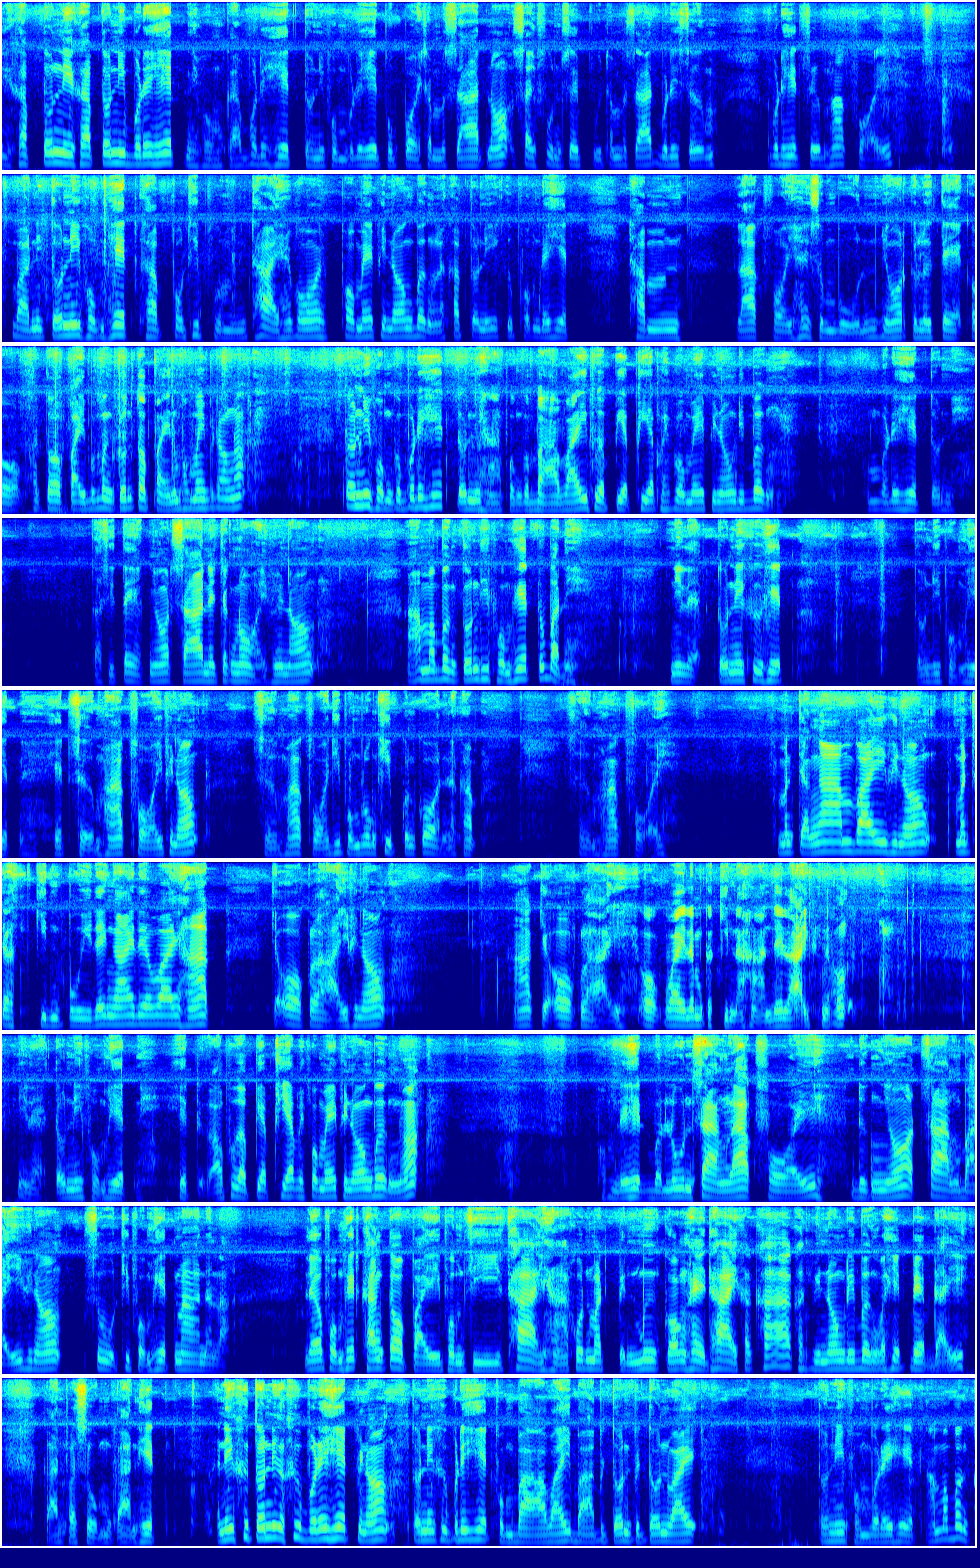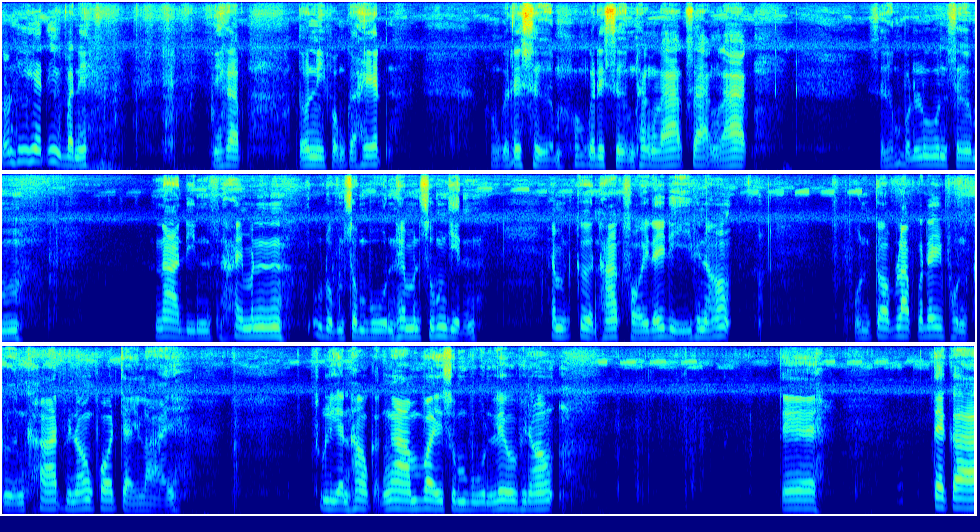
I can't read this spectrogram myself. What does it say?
นี่ครับต้นนี้ครับต้นนี้บริเฮ็ดนี่ผมกับบริเฮ็ดต้นนี้ผมบริเฮ็ดผมปล่อยธรรมชาติเนาะใส่ฝุ่นใส่ปุ๋ยธรรมชาติบริเสริมบริเฮ็ดเสริมหากฝอยบ้านนี้ต้นนี้ผมเฮ็ดครับพวกที่ผมถ่ายให้พ่อพ่อแม่พี่น้องเบิ่งแล้วครับตัวนี้คือผมได้เฮ็ดทำรากฝอยให้สมบูรณ์ยอดก็เลยแตกออกต่อไปเบิ่งต้นต่อไปนะพ่อแม่พี่น้องเนาะต้นนี้ผมก็บริเฮ็ดต้นนี้หาผมก็บ่าไว้เพื่อเปรียบเทียบให้พ่อแม่พี่น้องได้เบิ่งผมบริเฮ็ดต้นนี้ กสิแตกยอดซาในจักหน่อยพี่น้องอามาเบิ่งต้นที่ผมเฮ็ดตัวบัดนี้นี่แหละต้นนี้คือเฮ็ดต้นที่ผมเฮ็ดเฮ็ดเสริมหากฝอยพี่น้อง เสริมหากฝอยที่ผมลงคลิปก่อนๆนะครับ เสริมหากฝอย มันจะงามไวพี่น้อง มันจะกินปุ๋ยได้ง่ายได้ไวหากจะออกหลายพี่น้องหากจะออกหลายออกไวแล้วมันก็กินอาหารได้หลายพี่น้อง นี่แหละต้นนี้ผมเห็ดนี่ เห็ดเอาเพื่อเปรียบเทียบให้พ่อแม่พี่น้องเบิ่งเนาะผมได้เห็ดบอลลูนสร้างรากฝอย ดึงยอดสร้างใบพี่น้องสูตรที่ผมเห็ดมานั่นแหละแล้วผมเห็ดครั้งต่อไป ผมสีท่ายหาคนมาเป็นมือกองให้ท่ายค้าๆคันพี่น้องได้เบิ่งว่าเห็ดแบบใดการผสมการเห็ด อันนี้คือต้นนี้ก็คือบริเฮ็ดพี่น้องต้นนี้คือบริเฮ็ดผมบาไว้บาเป็นต้นเป็นต้นไว้ต้นนี้ผมบริเฮ็ดเอามาเบิ่งต้นที่เฮ็ดอีกบัดนี้ นี่ครับต้นนี้ผมก็เฮ็ด ผมก็ได้เสริม ผมก็ได้เสริมทั้งรากสร้างราก เสริมบอลลูนเสริมหน้าดินให้มันอุดมสมบูรณ์ให้มันซุ้มเย็น ให้มันเกิดหากฝอยได้ดีพี่น้อง ผลตอบรับก็ได้ผลเกินคาดพี่น้องพอใจหลาย ทุเรียนเฮากับงามไวสมบูรณ์เร็วพี่น้อง แต่แต่กา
